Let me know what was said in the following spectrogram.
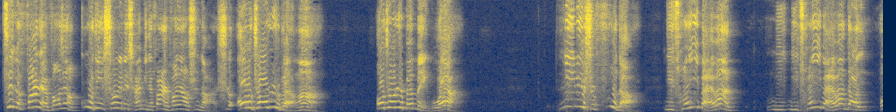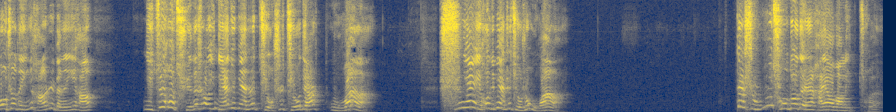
这个发展方向，固定收益类产品的发展方向是哪儿？是欧洲、日本啊，欧洲、日本、美国呀，利率是负的，你存一百万。你你存一百万到欧洲的银行、日本的银行，你最后取的时候一年就变成九十九点五万了，十年以后就变成九十五万了。但是无穷多的人还要往里存，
